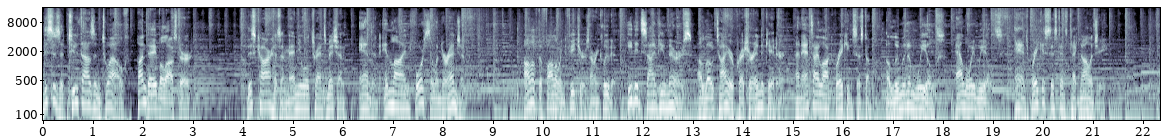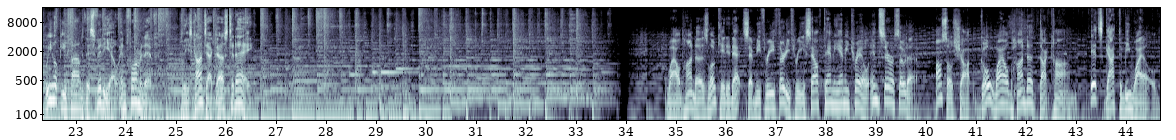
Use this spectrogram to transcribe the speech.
This is a 2012 Hyundai Veloster. This car has a manual transmission and an inline four-cylinder engine. All of the following features are included. Heated side view mirrors, a low tire pressure indicator, an anti-lock braking system, aluminum wheels, alloy wheels, and brake assistance technology. We hope you found this video informative. Please contact us today. Wilde Honda is located at 7333 South Tamiami Trail in Sarasota. Also shop GoWildeHonda.com. It's got to be wild.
